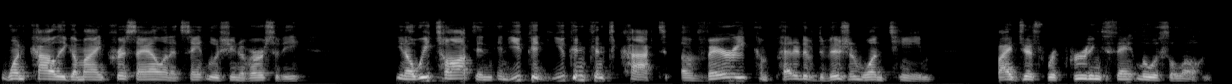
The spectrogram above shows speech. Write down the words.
one colleague of mine, Chris Allen at St. Louis University, you know, we talked and, and you could you can concoct a very competitive division one team by just recruiting St. Louis alone.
